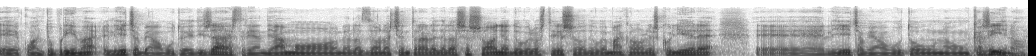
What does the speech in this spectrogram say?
eh, quanto prima e lì abbiamo avuto dei disastri. Andiamo nella zona centrale della Sassonia dove lo stesso, dove mancano le scogliere, eh, lì abbiamo avuto un, un casino.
